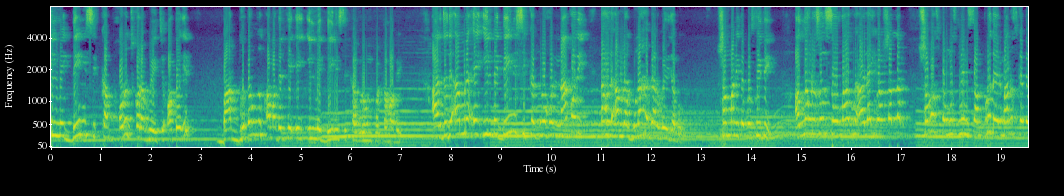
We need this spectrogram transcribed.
ইলমে দ্বীন শিক্ষা ফরজ করা হয়েছে। অতএব বাধ্যতামূলক আমাদেরকে এই ইলমে দ্বীনি শিক্ষা গ্রহণ করতে হবে। আর যদি আমরা এই ইলমে দ্বীনি শিক্ষা গ্রহণ না করি, তাহলে আমরা গুনাহগার হয়ে যাব। সম্মানিত উপস্থিতি, আল্লাহ রাসূল সাল্লাল্লাহু আলাইহি ওয়াসাল্লাম সমস্ত মুসলিম সম্প্রদায়ের মানুষকে তো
